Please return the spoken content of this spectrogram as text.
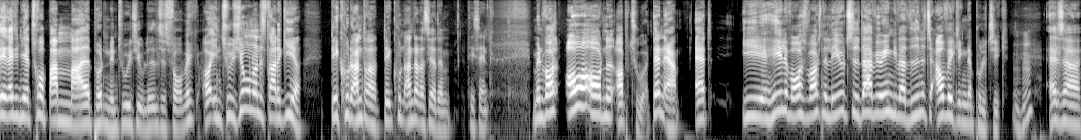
Det er rigtigt, men jeg tror bare meget på den intuitive ledelsesform. Ikke? Og intuitionernes strategier, det er kun andre, det er kun andre, der ser dem. Det er sandt. Men vores overordnede optur, den er, at i hele vores voksne levetid, der har vi jo egentlig været vidne til afviklingen af politik. Mm-hmm. Altså,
